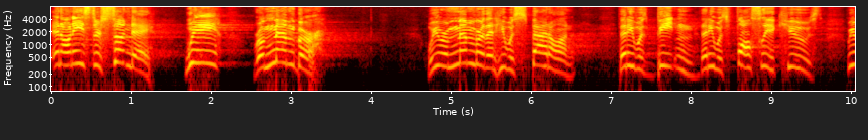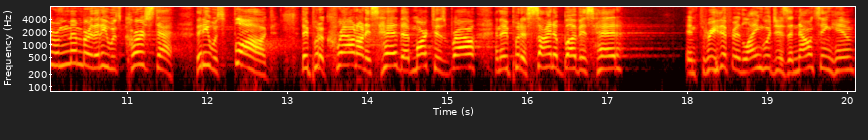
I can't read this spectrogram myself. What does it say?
And on Easter Sunday, we remember. We remember that He was spat on, that He was beaten, that He was falsely accused, we remember that he was cursed at, that he was flogged. They put a crown on his head that marked his brow, and they put a sign above his head in three different languages announcing him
